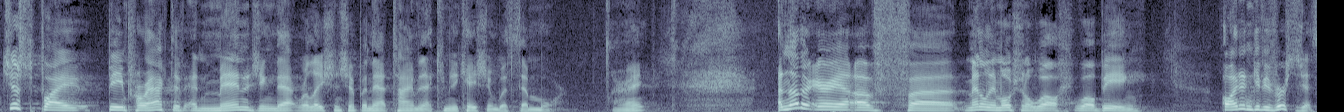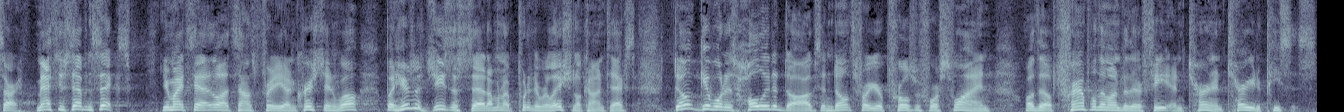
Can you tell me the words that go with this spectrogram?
just by being proactive and managing that relationship and that time and that communication with them more. All right? Another area of uh, mental and emotional well, well-being. Oh, I didn't give you verses yet. Sorry. Matthew 7 6. You might say, well, that sounds pretty unchristian. Well, but here's what Jesus said. I'm going to put it in a relational context. Don't give what is holy to dogs, and don't throw your pearls before swine, or they'll trample them under their feet and turn and tear you to pieces.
